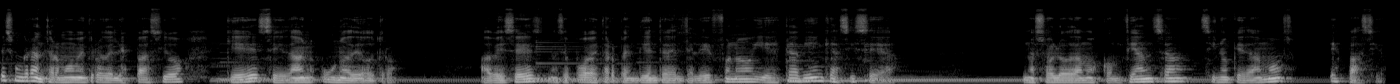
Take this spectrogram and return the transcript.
es un gran termómetro del espacio que se dan uno de otro. A veces no se puede estar pendiente del teléfono y está bien que así sea. No solo damos confianza, sino que damos espacio.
